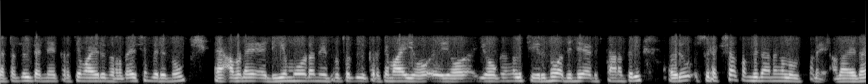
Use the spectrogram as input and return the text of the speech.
ഘട്ടത്തിൽ തന്നെ കൃത്യമായ ഒരു നിർദ്ദേശം വരുന്നു. അവിടെ ഡി എംഒയുടെ നേതൃത്വത്തിൽ കൃത്യമായ യോഗങ്ങൾ ചേരുന്നു. അതിന്റെ അടിസ്ഥാനത്തിൽ ഒരു സുരക്ഷാ സംവിധാനങ്ങൾ ഉൾപ്പെടെ അതായത്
